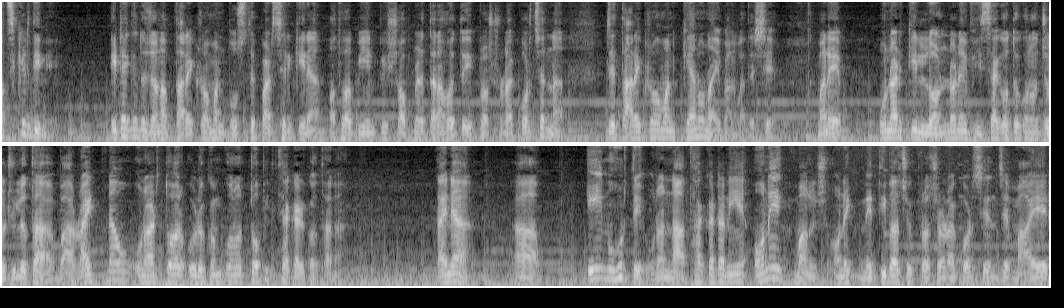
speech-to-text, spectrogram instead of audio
আজকের দিনে এটা কিন্তু জনাব তারেক রহমান বুঝতে পারছেন কিনা অথবা বিএনপি স্বপ্নের তারা হয়তো এই প্রশ্নটা করছেন না যে তারেক রহমান কেন নাই বাংলাদেশে? মানে ওনার কি লন্ডনে ভিসাগত কোনো জটিলতা বা রাইট নাও ওনার তো আর ওরকম কোনো টপিক থাকার কথা না। তাই না? এই মুহূর্তে ওনার না থাকাটা নিয়ে অনেক মানুষ অনেক নেতিবাচক প্রচারণা করছেন যে মায়ের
